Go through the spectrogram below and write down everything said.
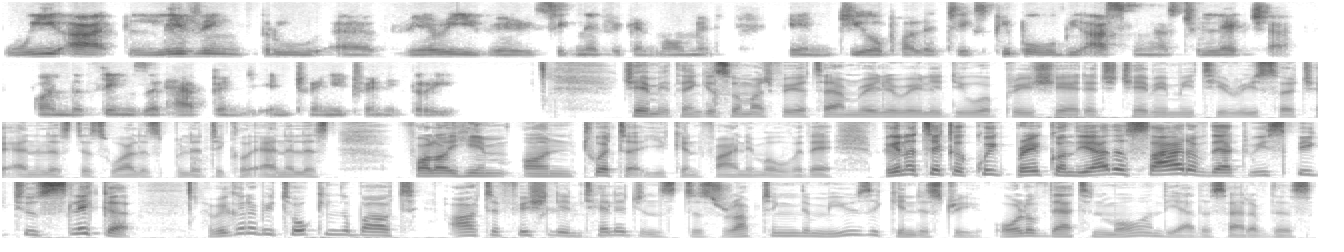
we are living through a very, very significant moment in geopolitics. People will be asking us to lecture on the things that happened in 2023. Jamie, thank you so much for your time. Really, really do appreciate it. Jamie Mithi, researcher, analyst, as well as political analyst. Follow him on Twitter. You can find him over there. We're going to take a quick break. On the other side of that, we speak to Slicker. We're going to be talking about artificial intelligence disrupting the music industry. All of that and more on the other side of this.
